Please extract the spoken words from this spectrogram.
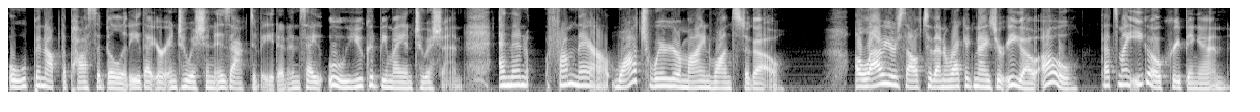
open up the possibility that your intuition is activated and say, ooh, you could be my intuition. And then from there, watch where your mind wants to go. Allow yourself to then recognize your ego. Oh, that's my ego creeping in.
